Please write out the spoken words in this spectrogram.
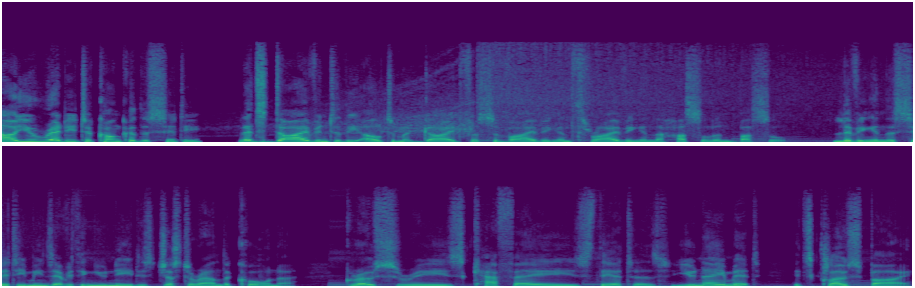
Are you ready to conquer the city? Let's dive into the ultimate guide for surviving and thriving in the hustle and bustle. Living in the city means everything you need is just around the corner. Groceries, cafes, theatres, you name it, it's close by.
